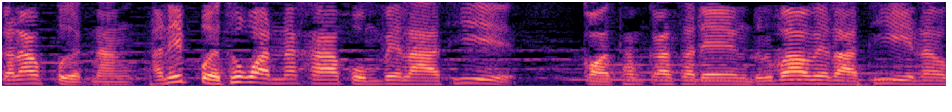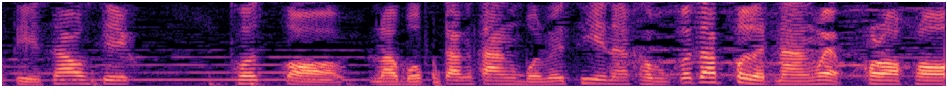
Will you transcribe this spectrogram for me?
กำลังเปิดหนัง อันนี้เปิดทุกวันนะครับผมเวลาที่ก่อนทำการแสดงหรือว่าเวลาที่นักตีเช่าซิก ทดสอบระบบต่างๆ บนเวทีนะครับผมก็จะเปิดหนังแบบคลอคลอ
